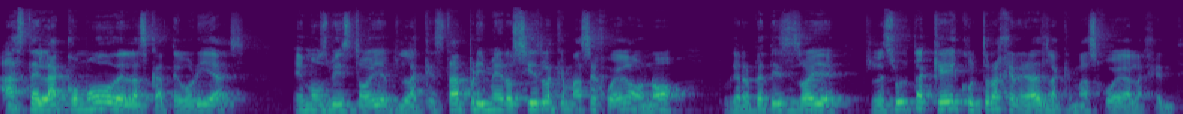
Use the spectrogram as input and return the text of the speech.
Hasta el acomodo de las categorías, hemos visto, oye, pues, la que está primero, si es la que más se juega o no. Porque de repente dices, oye, resulta que cultura general es la que más juega la gente.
